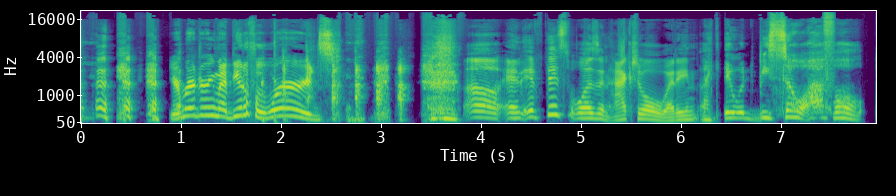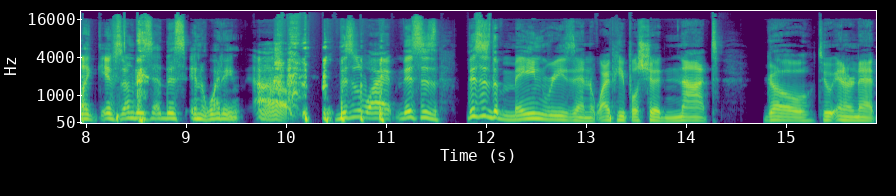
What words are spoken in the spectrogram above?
You're murdering my beautiful words. oh, and if this was an actual wedding, like it would be so awful. Like if somebody said this in a wedding, uh, this is why this is this is the main reason why people should not go to internet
